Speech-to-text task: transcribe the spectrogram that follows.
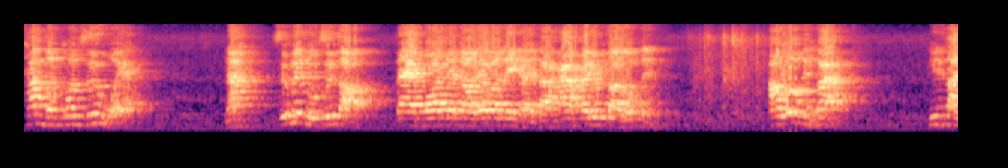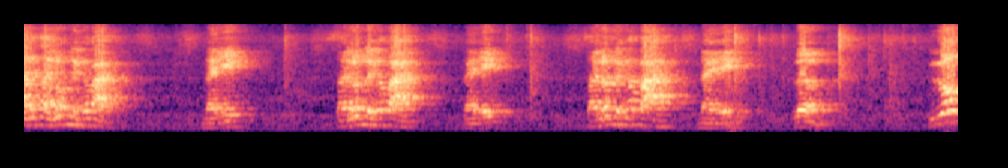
ถ้าเหมือนคนซื้อหวยนะซื้อไม่ถูกซื้อต่อ แต่พอจะเดาได้ว่าเลขอะไรบ้างอะไปดูต่อลบหนึ่งเอาลบหนึ่งบ้างพี่สายจะใส่ลบหนึ่งเข้าไปไหน x ใส่ลบหนึ่งเข้าไปไหน x ส่ลบหนึ่งเข้าไปไหน x เริ่มลบ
